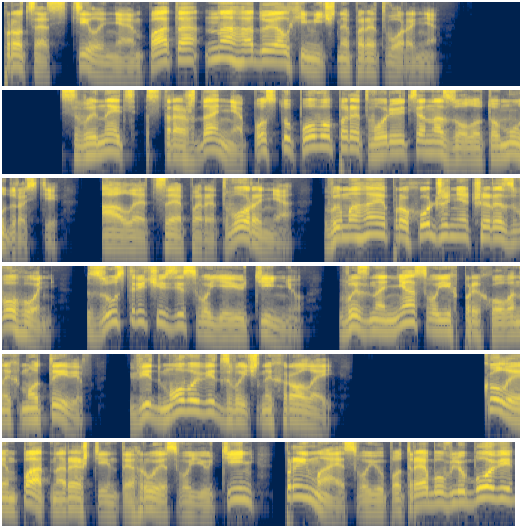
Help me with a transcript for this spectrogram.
Процес зцілення емпата нагадує алхімічне перетворення. Свинець страждання поступово перетворюється на золото мудрості, але це перетворення вимагає проходження через вогонь, зустрічі зі своєю тінню, визнання своїх прихованих мотивів, відмови від звичних ролей. Коли емпат нарешті інтегрує свою тінь, приймає свою потребу в любові,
